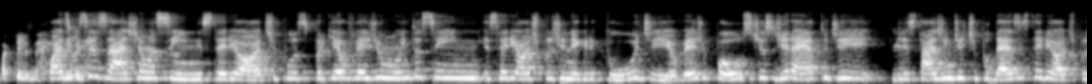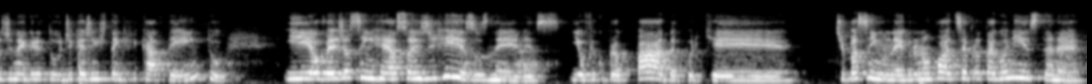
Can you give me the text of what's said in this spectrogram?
Aqueles, né? Quais vocês acham, assim, estereótipos? Porque eu vejo muito, assim, estereótipos de negritude. Eu vejo posts direto de listagem de, tipo, 10 estereótipos de negritude que a gente tem que ficar atento. E eu vejo, assim, reações de risos neles. E eu fico preocupada porque, tipo assim, o negro não pode ser protagonista, né?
